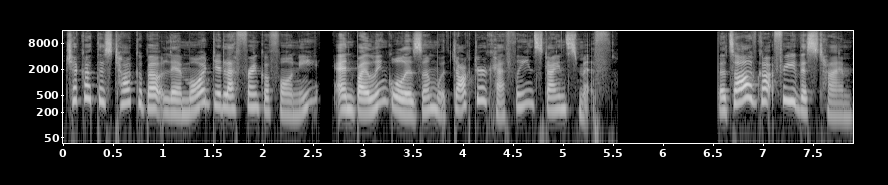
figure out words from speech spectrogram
check out this talk about Le Mort de la Francophonie and bilingualism with Dr. Kathleen Stein Smith. That's all I've got for you this time.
